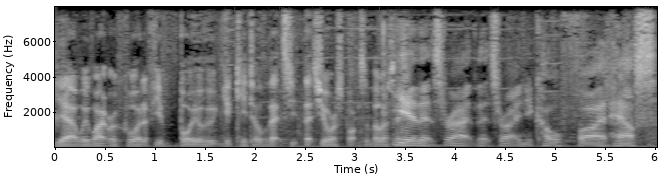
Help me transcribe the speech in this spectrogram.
Yeah, we won't record if you boil your kettle. That's that's your responsibility. Yeah, that's right. That's right. In your coal-fired house.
